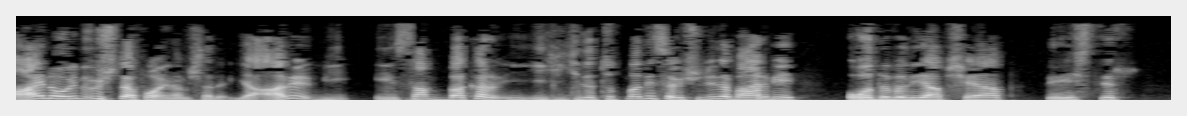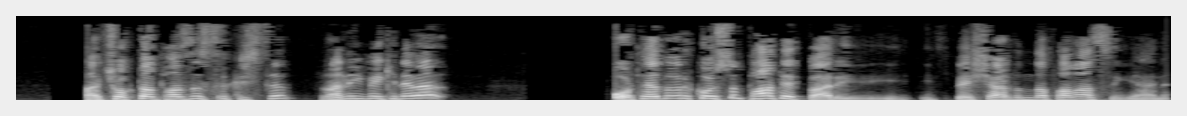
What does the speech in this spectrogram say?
aynı oyunu 3 defa oynamışlar. Ya abi bir insan bakar ilk iki de tutmadıysa üçüncü de bari bir audible yap şey yap değiştir. Ha, çok da fazla sıkıştın. Running back'ine ver Ortaya doğru koşsun punt et bari. 5 yardımda falansın yani.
